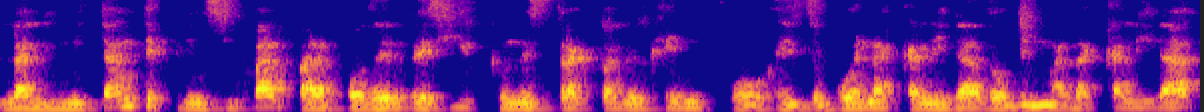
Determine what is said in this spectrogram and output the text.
la limitante principal para poder decir que un extracto alergénico es de buena calidad o de mala calidad?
